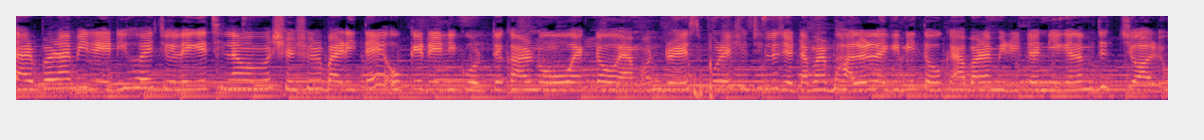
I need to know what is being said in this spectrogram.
তারপর আমি রেডি হয়ে চলে গেছিলাম আমার শ্বশুর বাড়িতে। ওকে রেডি করতে, কারণ ও একটা এমন ড্রেস পরে এসেছিল যেটা আমার ভালো লাগেনি, তো ওকে আবার আমি রিটার্ন নিয়ে গেলাম যে চলো,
